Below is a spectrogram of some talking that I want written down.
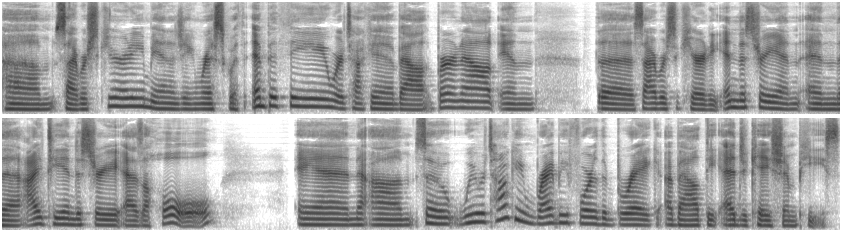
um, cybersecurity, managing risk with empathy. We're talking about burnout in the cybersecurity industry and, and the IT industry as a whole. And um, so we were talking right before the break about the education piece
